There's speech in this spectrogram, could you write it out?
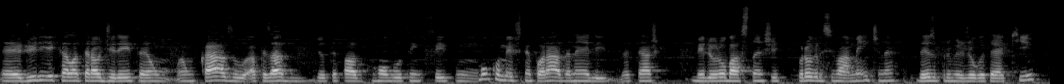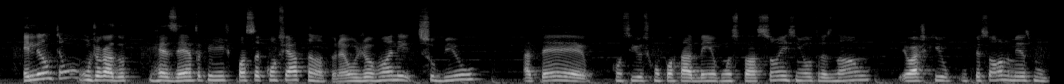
É, eu diria que a lateral direita é um, é um caso, apesar de eu ter falado que o Romulo tem feito um bom começo de temporada, né? Ele até acho que melhorou bastante progressivamente, né? Desde o primeiro jogo até aqui. Ele não tem um, um jogador reserva que a gente possa confiar tanto, né? O Giovani subiu, até conseguiu se comportar bem em algumas situações, em outras não. Eu acho que o pessoal lá no mesmo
